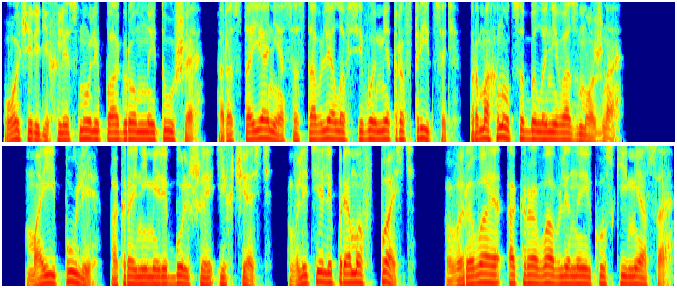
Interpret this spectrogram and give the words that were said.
Очереди хлестнули по огромной туше. Расстояние составляло всего метров тридцать, промахнуться было невозможно. Мои пули, по крайней мере большая их часть, влетели прямо в пасть, вырывая окровавленные куски мяса.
